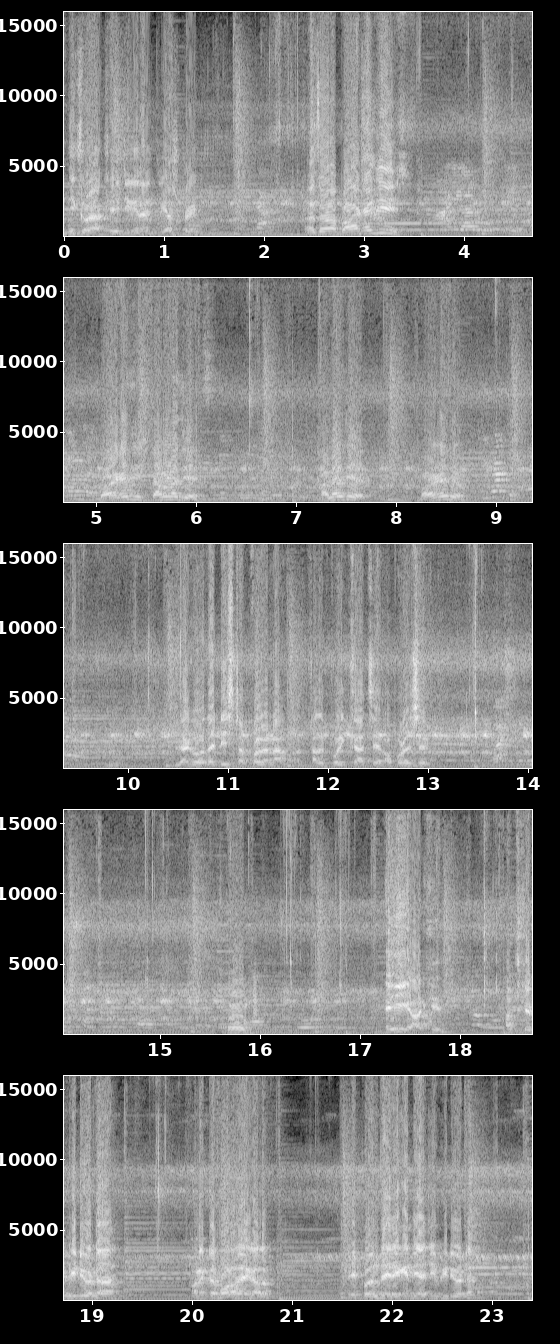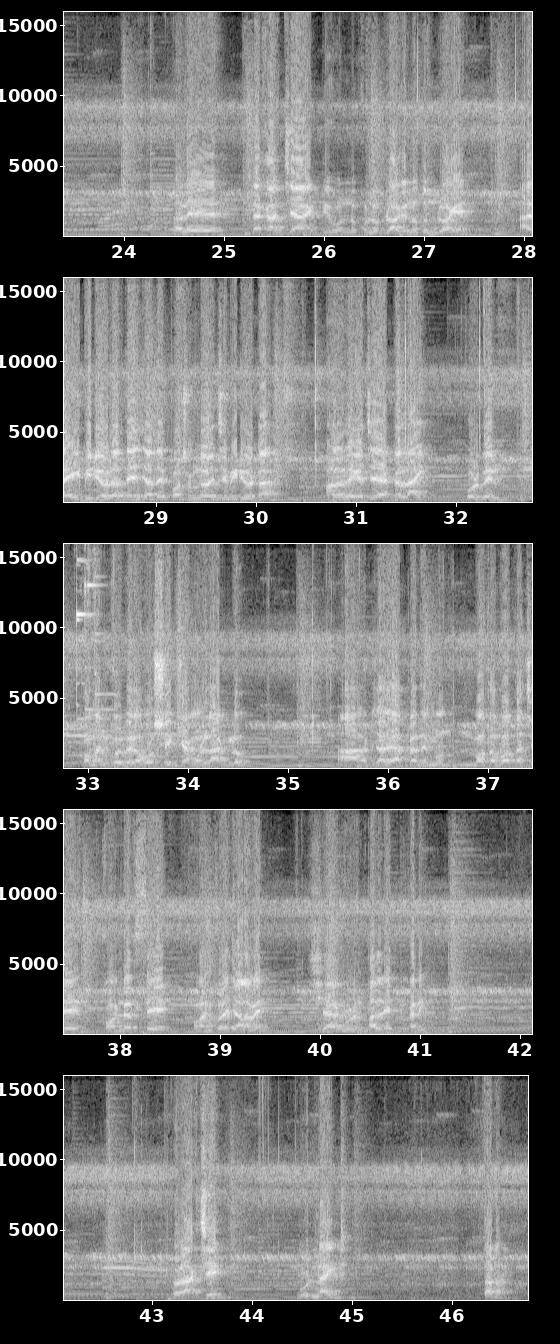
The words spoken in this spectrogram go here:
দেখি ওরা খেয়েছি কিনা জিজ্ঞাসা করি। তোরা বড়া খেয়েছিস। বড়া খেয়েছিস? কেমন আছে? ভালো আছে? বড়া খেয়েছো? দেখো ওদের ডিস্টার্ব করবে না। কাল পরীক্ষা আছে থাকবে। তো এই আর কি আজকের ভিডিওটা অনেকটা বড় হয়ে গেল। এই পর্যন্তই রেখে আজকে ভিডিওটা। তাহলে দেখা হচ্ছে আর একটি অন্য কোনো ব্লগে নতুন ব্লগে। আর এই ভিডিওটাতে যাদের পছন্দ হয়েছে ভিডিওটা, ভালো লেগেছে, একটা লাইক করবেন কমেন্ট করবেন, অবশ্যই কেমন লাগল। আর যা যা আপনাদের মত- মতামত আছে কমেন্ট কমেন্ট করে জানাবেন শেয়ার করুন পারলে একটুখানি। তো রাখছি গুড নাইট টাটা।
